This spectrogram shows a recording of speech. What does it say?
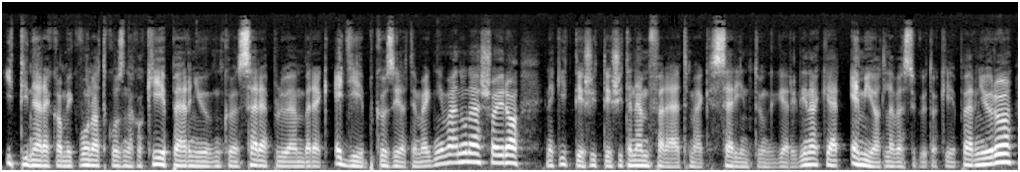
itinerek, amik vonatkoznak a képernyőnkön szereplő emberek egyéb közéleti megnyilvánulásaira, ennek itt és itt és itt nem felelt meg szerintünk Geri Lineker, emiatt leveszük őt a képernyőről,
